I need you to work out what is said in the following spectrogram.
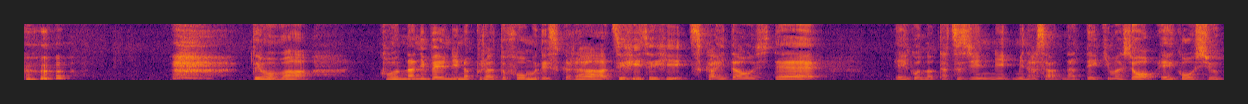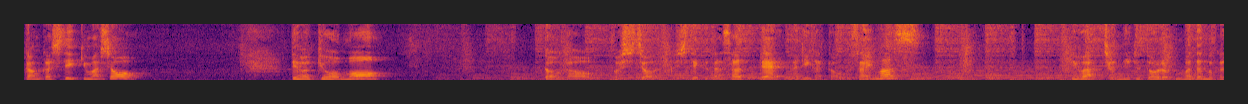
でもまあこんなに便利なプラットフォームですからぜひぜひ使い倒して英語の達人に皆さんなっていきましょう。英語を習慣化していきましょう。では今日も動画をご視聴してくださってありがとうございます。ではチャンネル登録まだの方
